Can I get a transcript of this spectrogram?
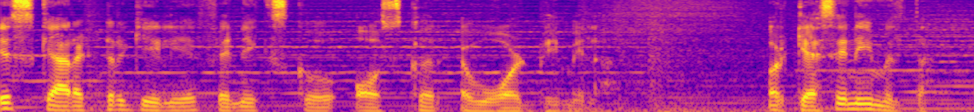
इस कैरेक्टर के लिए फिनिक्स को ऑस्कर अवार्ड भी मिला। और कैसे नहीं मिलता?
